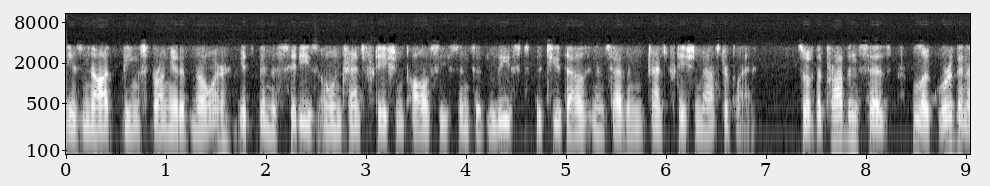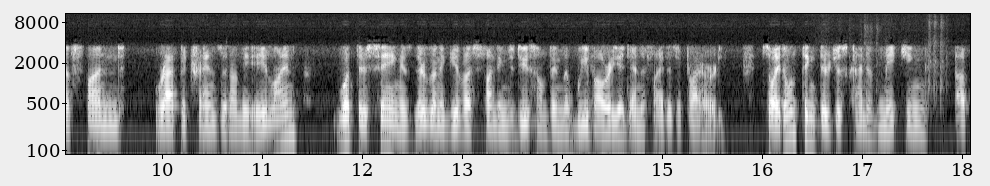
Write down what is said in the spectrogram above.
is not being sprung out of nowhere. It's been the city's own transportation policy since at least the 2007 Transportation Master Plan. So if the province says, look, we're going to fund rapid transit on the A line, what they're saying is they're going to give us funding to do something that we've already identified as a priority. So I don't think they're just kind of making up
